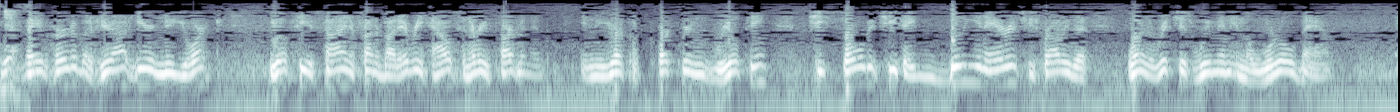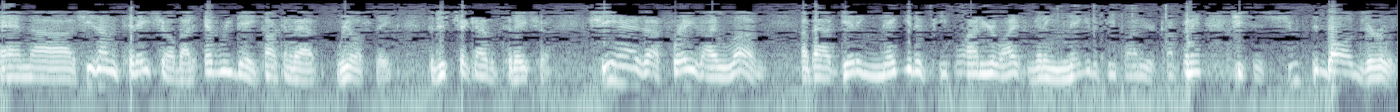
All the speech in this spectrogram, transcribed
Yes. You may have heard of it. If you're out here in New York, you'll see a sign in front of about every house and every apartment in, in New York of Corcoran Realty. She sold it. She's a billionaire. She's probably the one of the richest women in the world now. And uh, she's on the Today Show about every day talking about real estate. So just check out the Today Show. She has a phrase I love about getting negative people out of your life and getting negative people out of your company. She says, shoot the dogs early.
